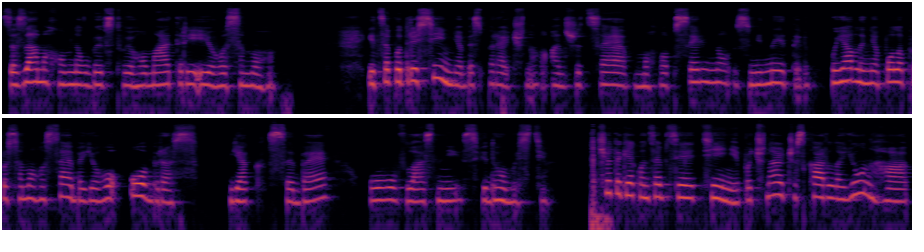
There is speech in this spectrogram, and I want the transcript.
за замахом на вбивство його матері і його самого. І це потрясіння, безперечно, адже це могло б сильно змінити уявлення пола про самого себе, його образ як себе у власній свідомості. Що таке концепція тіні? Починаючи з Карла Юнга,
